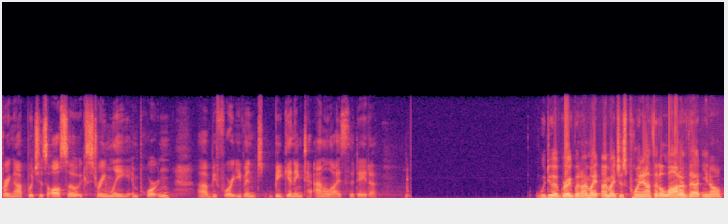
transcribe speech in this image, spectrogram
bring up, which is also extremely important uh, before even beginning to analyze the data. We do have Greg, but I might, I might just point out that a lot of that, you know,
